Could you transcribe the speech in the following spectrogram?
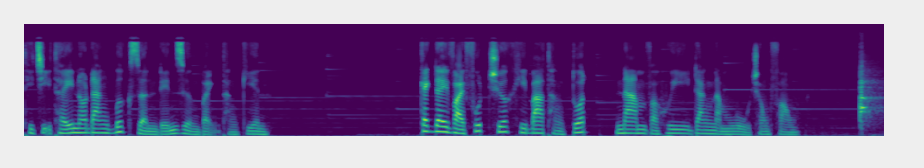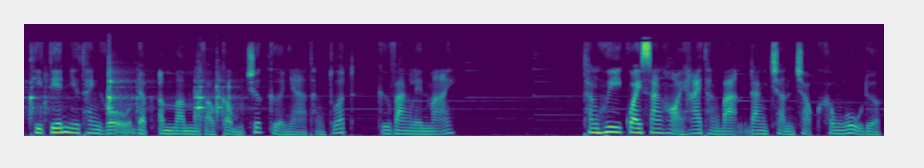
thì chị thấy nó đang bước dần đến giường bệnh thằng Kiên. Cách đây vài phút trước khi ba thằng Tuất, Nam và Huy đang nằm ngủ trong phòng, thì tiếng như thanh gỗ đập ầm ầm vào cổng trước cửa nhà thằng Tuất cứ vang lên mãi. Thằng Huy quay sang hỏi hai thằng bạn đang trằn trọc không ngủ được.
